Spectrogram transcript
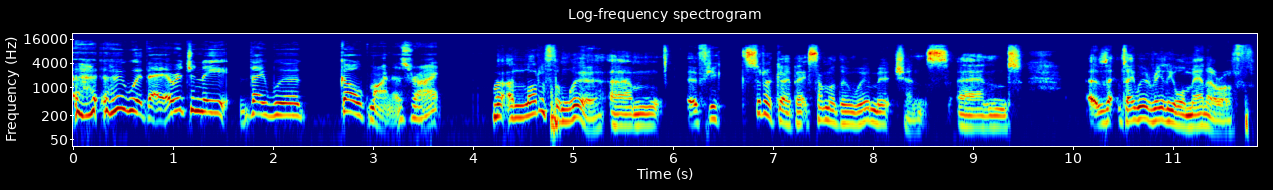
Who were they? Originally, they were gold miners, right? Well, a lot of them were. Um, if you sort of go back, some of them were merchants, and they were really all manner of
